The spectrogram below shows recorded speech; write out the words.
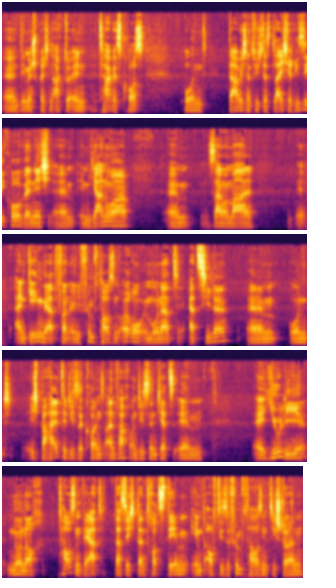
äh, dementsprechend aktuellen Tageskurs. Und da habe ich natürlich das gleiche Risiko, wenn ich ähm, im Januar, ähm, sagen wir mal, einen Gegenwert von irgendwie 5000 Euro im Monat erziele ähm, und ich behalte diese Coins einfach und die sind jetzt im äh, Juli nur noch 1000 wert, dass ich dann trotzdem eben auf diese 5000 die Steuern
